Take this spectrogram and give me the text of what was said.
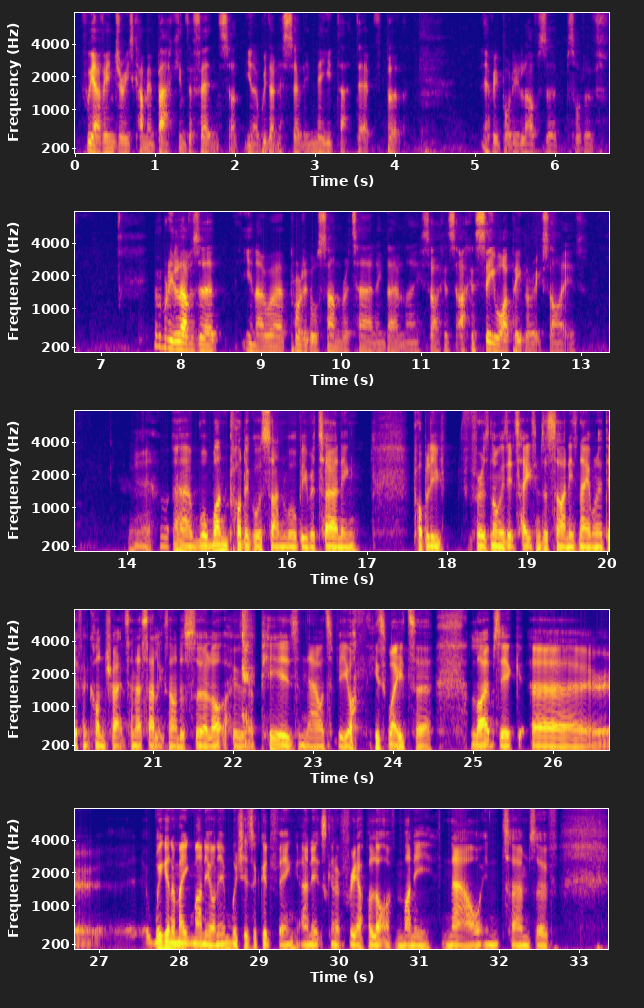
if we have injuries coming back in defence, uh, you know, we don't necessarily need that depth. But everybody loves a sort of everybody loves a you know a prodigal son returning, don't they? So I can I can see why people are excited. Yeah. Uh, well, one prodigal son will be returning probably for as long as it takes him to sign his name on a different contract, and that's Alexander Sorloth, who appears now to be on his way to Leipzig. Uh, we're going to make money on him, which is a good thing, and it's going to free up a lot of money now in terms of.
